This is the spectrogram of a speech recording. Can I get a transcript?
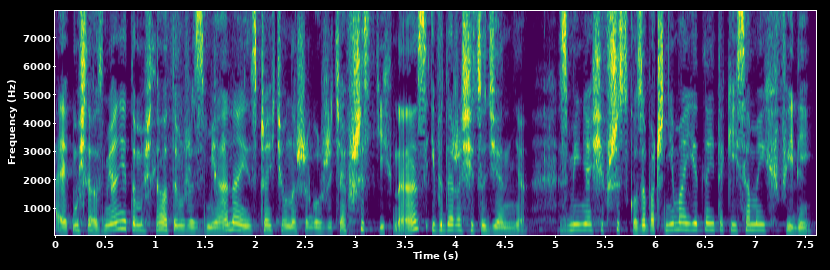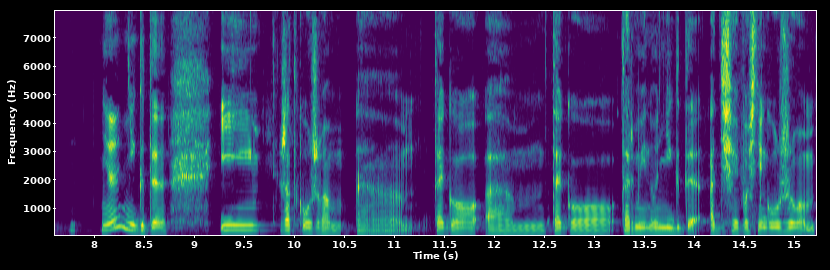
A jak myślę o zmianie, to myślę o tym, że zmiana jest częścią naszego życia, wszystkich nas i wydarza się codziennie. Zmienia się wszystko. Zobacz, nie ma jednej takiej samej chwili. Nie? Nigdy. I rzadko używam tego, tego terminu nigdy, a dzisiaj właśnie go użyłam,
